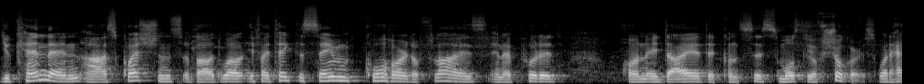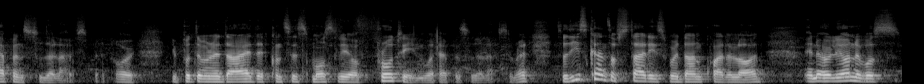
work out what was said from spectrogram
you can then ask questions about well, if I take the same cohort of flies and I put it on a diet that consists mostly of sugars, what happens to the lifespan? Or you put them on a diet that consists mostly of protein, what happens to the lifespan, right? So these kinds of studies were done quite a lot. And early on, it was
